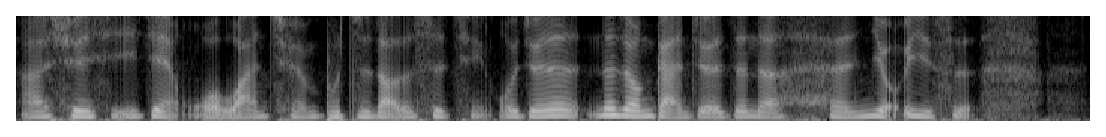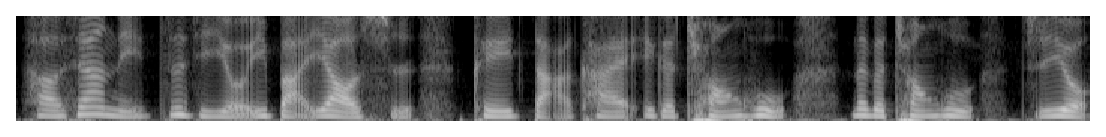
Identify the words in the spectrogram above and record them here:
来学习一件我完全不知道的事情，我觉得那种感觉真的很有意思，好像你自己有一把钥匙可以打开一个窗户，那个窗户只有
